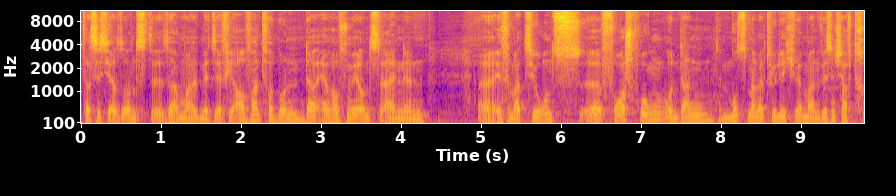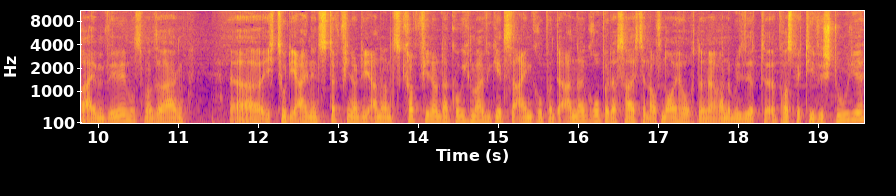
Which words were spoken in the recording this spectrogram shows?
Das ist ja sonst, äh, sagen wir mal, mit sehr viel Aufwand verbunden. Da erhoffen wir uns einen äh, Informationsvorsprung und dann muss man natürlich, wenn man Wissenschaft treiben will, muss man sagen, äh, ich tue die einen ins Töpfchen und die anderen ins Köpfchen und dann gucke ich mal, wie geht es der einen Gruppe und der anderen Gruppe. Das heißt dann auf Neuhoch eine randomisierte prospektive Studie.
